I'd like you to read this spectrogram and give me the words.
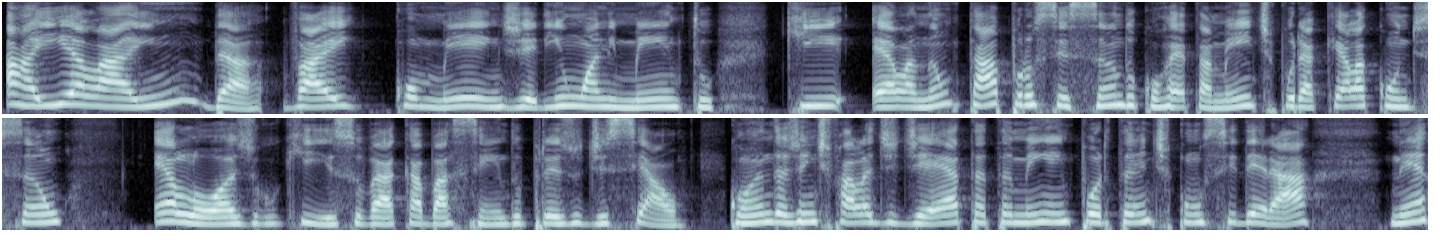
aí ela ainda vai comer, ingerir um alimento que ela não está processando corretamente por aquela condição é lógico que isso vai acabar sendo prejudicial. Quando a gente fala de dieta, também é importante considerar né,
